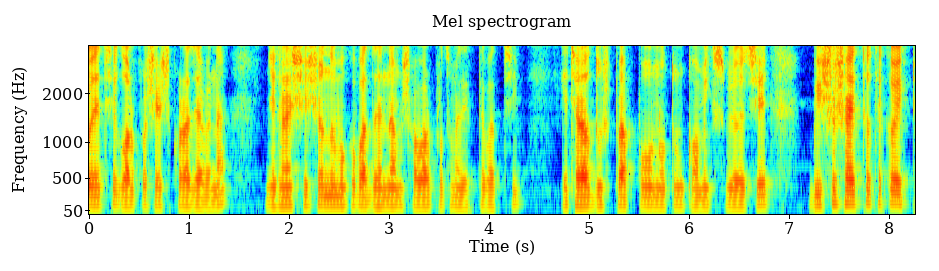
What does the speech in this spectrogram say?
রয়েছে, গল্প শেষ করা যাবে না। যেখানে শীর্ষেন্দু মুখোপাধ্যায়ের নাম সবার প্রথমে দেখতে পাচ্ছি। এছাড়াও দুষ্প্রাপ্য নতুন কমিক্স রয়েছে। বিশ্ব সাহিত্য থেকেও একটি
